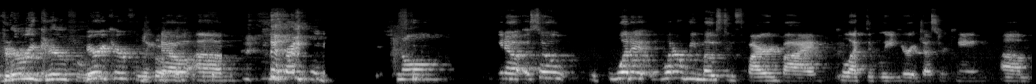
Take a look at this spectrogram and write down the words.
Very carefully. very carefully. No, um, we try to take traditional. You know, so what? It, what are we most inspired by collectively here at Jester King? Um,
